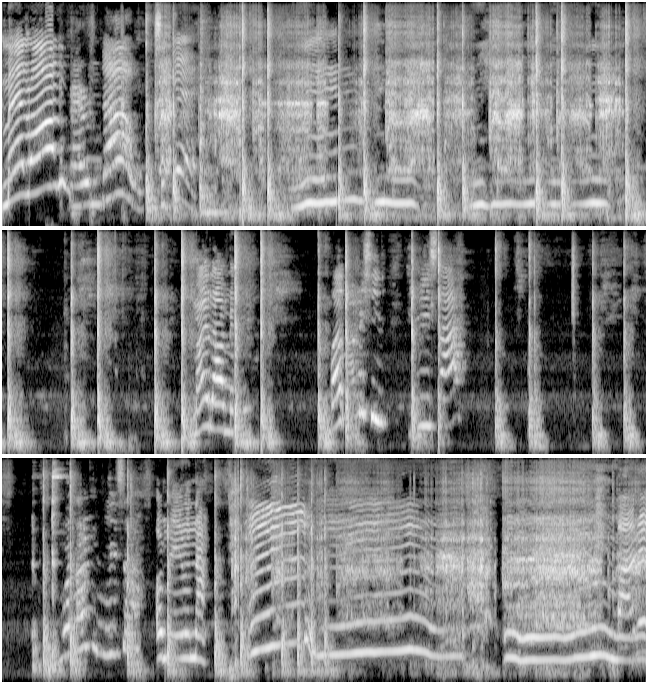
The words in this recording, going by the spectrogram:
Meron? Meron daw. Sige. Marami. Marami si Lisa? Marami Lisa? Oh, meron na. Pare,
